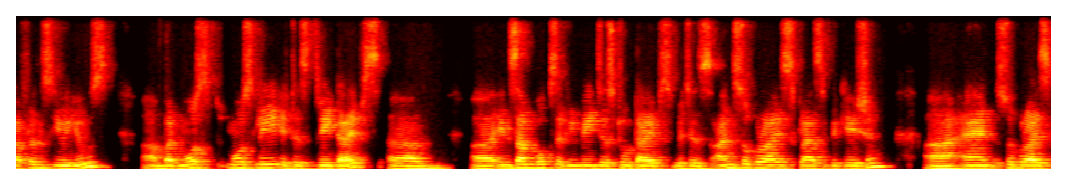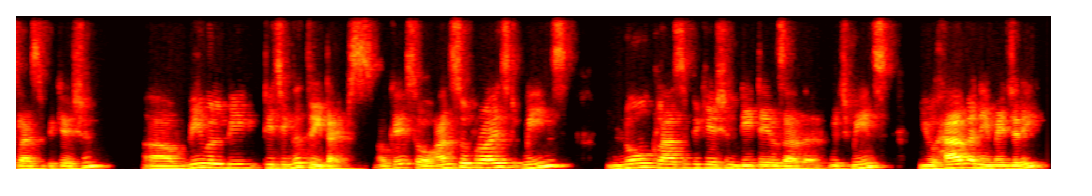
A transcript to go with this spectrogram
reference you use, uh, but most mostly it is three types. Um, uh, in some books it will be just two types, which is unsupervised classification uh, and supervised classification. Uh, we will be teaching the three types. Okay, so unsupervised means no classification details are there, which means you have an imagery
